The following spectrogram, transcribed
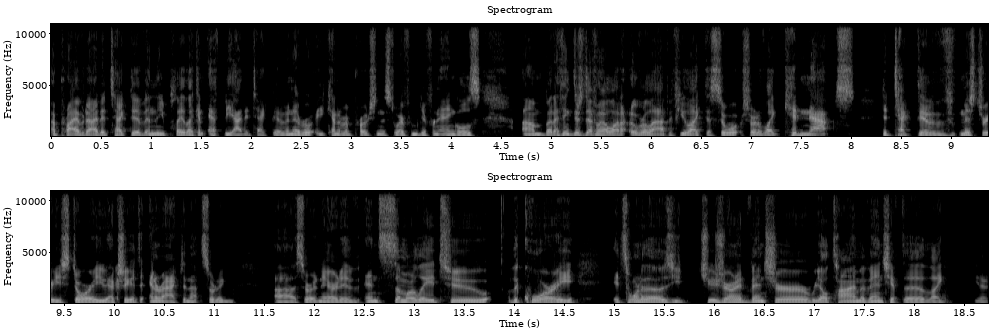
a private eye detective, and then you play like an FBI detective, and every you kind of approaching the story from different angles. Um, but I think there's definitely a lot of overlap if you like the so, sort of like kidnapped detective mystery story. You actually get to interact in that sort of uh, sort of narrative. And similarly to the Quarry, it's one of those you choose your own adventure, real time events. You have to like you know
